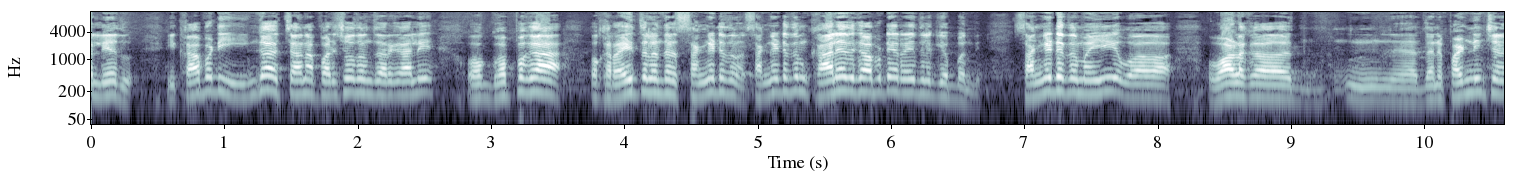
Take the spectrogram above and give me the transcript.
లేదు. కాబట్టి ఇంకా చాలా పరిశోధన జరగాలి. ఒక గొప్పగా ఒక రైతులందరూ సంఘటితం సంఘటితం కాలేదు కాబట్టి రైతులకు ఇబ్బంది. సంఘటితమయ్యి వా- వాళ్ళకు దాన్ని పండించిన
